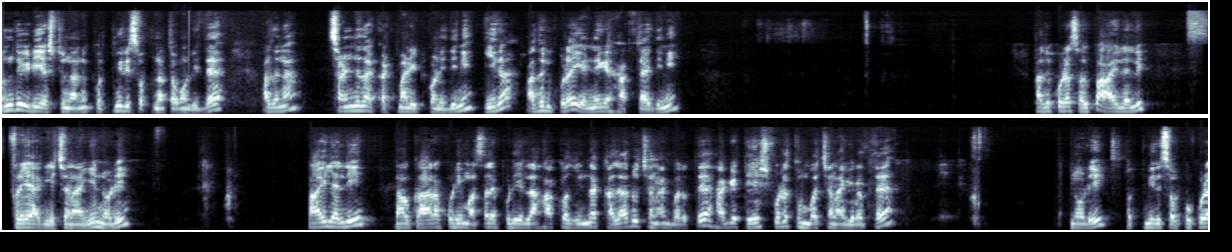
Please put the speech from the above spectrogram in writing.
ಒಂದು ಇಡಿಯಷ್ಟು ನಾನು ಕೊತ್ತಂಬರಿ ಸೊಪ್ಪನ್ನ ತಗೊಂಡಿದ್ದೆ. ಅದನ್ನ ಸಣ್ಣದಾಗಿ ಕಟ್ ಮಾಡಿ ಇಟ್ಕೊಂಡಿದ್ದೀನಿ. ಈಗ ಅದನ್ನು ಕೂಡ ಎಣ್ಣೆಗೆ ಹಾಕ್ತಾ ಇದ್ದೀನಿ. ಅದು ಕೂಡ ಸ್ವಲ್ಪ ಆಯಿಲಲ್ಲಿ ಫ್ರೈ ಆಗಲಿ ಚೆನ್ನಾಗಿ ನೋಡಿ. ಆಯಿಲಲ್ಲಿ ನಾವು ಖಾರ ಪುಡಿ, ಮಸಾಲೆ ಪುಡಿ ಎಲ್ಲ ಹಾಕೋದ್ರಿಂದ ಕಲರು ಚೆನ್ನಾಗಿ ಬರುತ್ತೆ, ಹಾಗೆ ಟೇಸ್ಟ್ ಕೂಡ ತುಂಬಾ ಚೆನ್ನಾಗಿರುತ್ತೆ. ನೋಡಿ, ಕೊತ್ತಂಬರಿ ಸೊಪ್ಪು ಕೂಡ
